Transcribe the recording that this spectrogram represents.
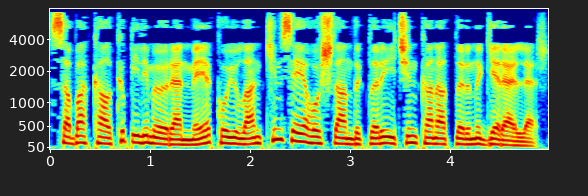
sabah kalkıp ilim öğrenmeye koyulan kimseye hoşlandıkları için kanatlarını gererler.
